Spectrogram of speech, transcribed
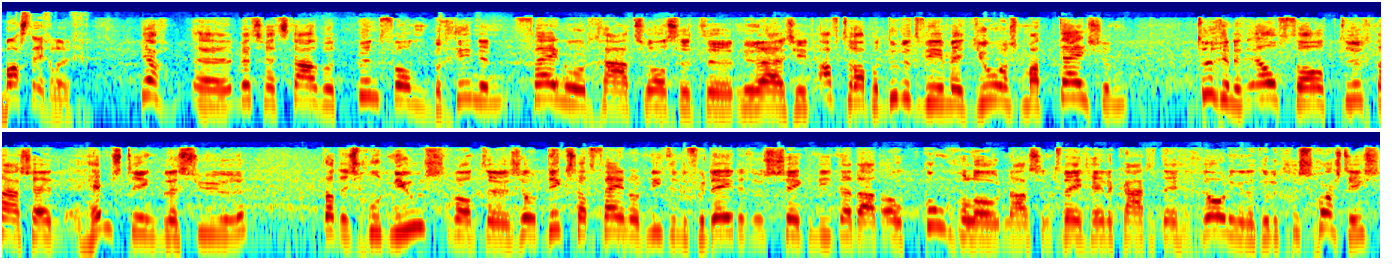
Bas. Ja, de wedstrijd staat op het punt van beginnen. Feyenoord gaat, zoals het eh, nu eruit ziet, aftrappen. Doet het weer met Joris Matthijssen. Terug in het elftal, terug naar zijn hamstringblessure. Dat is goed nieuws, want eh, zo dik zat Feyenoord niet in de verdedigers. Zeker niet nadat ook Congolo na zijn twee gele kaarten tegen Groningen natuurlijk geschorst is.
